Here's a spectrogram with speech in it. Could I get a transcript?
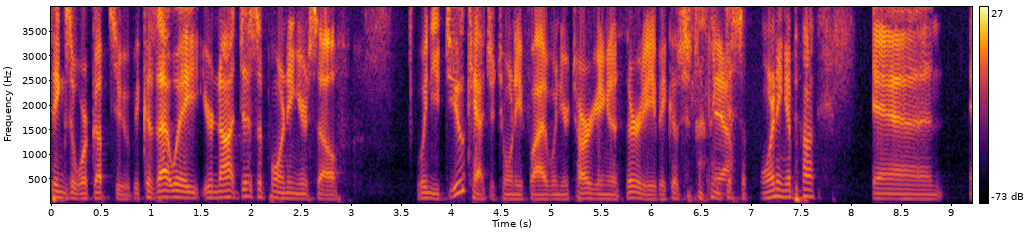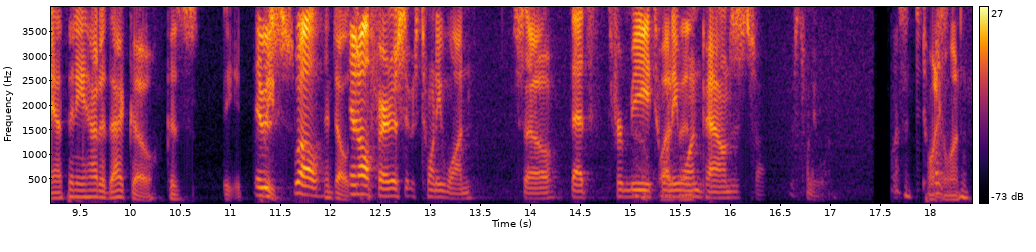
things to work up to because that way you're not disappointing yourself when you do catch a 25 when you're targeting a 30 because there's nothing Yeah. disappointing about. And Anthony, how did that go? Because it was well. indulge. In all fairness, it was 21. So that's for me, 21 pounds. It was 21. It wasn't 21.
